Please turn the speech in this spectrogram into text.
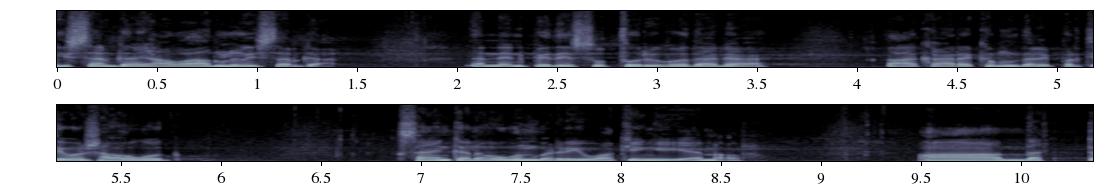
ನಿಸರ್ಗ, ಯಾವಾಗಲೂ ನಿಸರ್ಗ. ನಾನು ನೆನಪಿದೆ ಸುತ್ತೂರಿಗೆ ಹೋದಾಗ ಆ ಕಾರ್ಯಕ್ರಮದಲ್ಲಿ ಪ್ರತಿ ವರ್ಷ ಹೋಗೋದು. ಸಾಯಂಕಾಲ ಹೋಗೋಣ ಬರ್ರಿ ವಾಕಿಂಗಿಗೆ ಅನ್ನೋರು. ಆ ದಟ್ಟ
